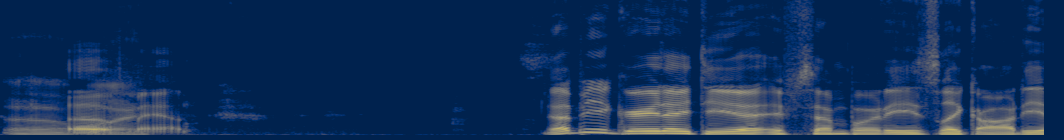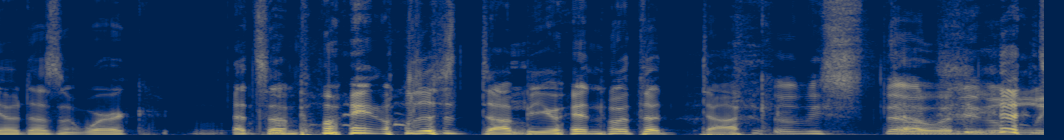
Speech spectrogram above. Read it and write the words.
Oh, oh man. That'd be a great idea if somebody's like audio doesn't work. At some point, we'll just dub you in with a duck. That would be, that That would would be be the Least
